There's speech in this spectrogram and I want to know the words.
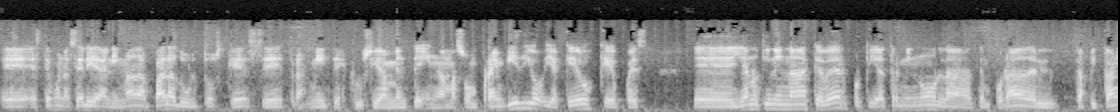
Eh, esta es una serie animada para adultos que se transmite exclusivamente en Amazon Prime Video y aquellos que pues eh, ya no tienen nada que ver porque ya terminó la temporada del Capitán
